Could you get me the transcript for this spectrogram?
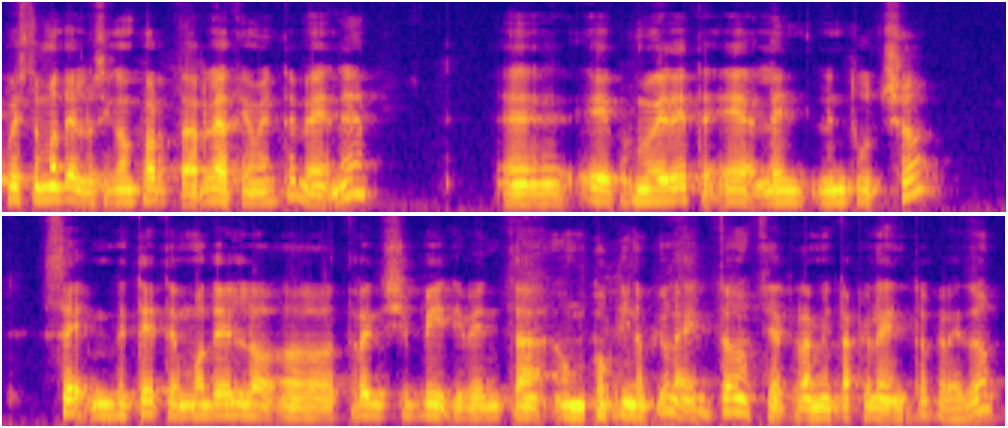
questo modello si comporta relativamente bene eh, e come vedete è lentuccio. Se mettete un modello uh, 13B diventa un pochino più lento, circa la metà più lento credo.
